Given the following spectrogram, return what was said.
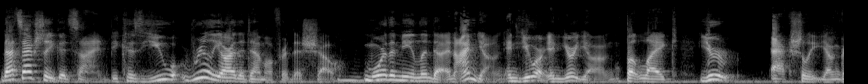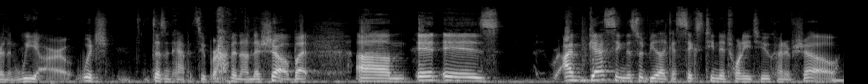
that's actually a good sign because you really are the demo for this show. More than me and Linda. And I'm young and you are and you're young, but like you're actually younger than we are, which doesn't happen super often on this show. But um, it is I'm guessing this would be like a 16 to 22 kind of show.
